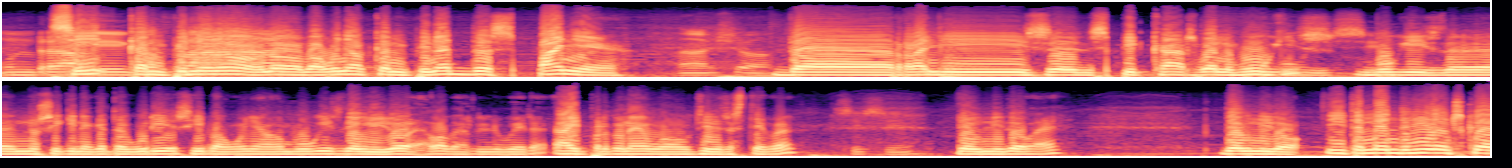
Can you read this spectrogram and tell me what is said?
un rally Sí, campió, fa- no, no, va guanyar el campionat d'Espanya Ah, això. de ratllis eh, speed cars, bueno, bugis, Bugis, sí. bugis de no sé quina categoria, sí, va guanyar el bugis, Déu-n'hi-do, eh, l'Albert Llobera. Ai, perdoneu, el Isidre Esteve. Sí, sí. Déu-n'hi-do, eh? Déu-n'hi-do. I també hem de dir, doncs, que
